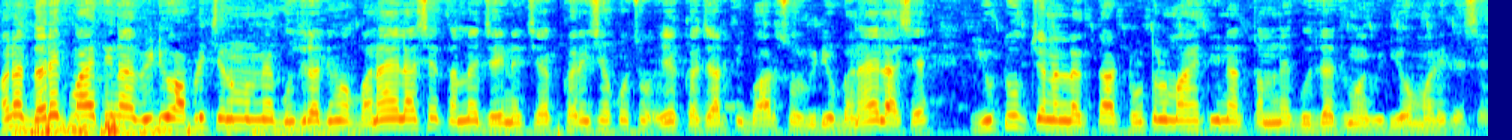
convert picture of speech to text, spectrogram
અને દરેક માહિતીના વીડિયો આપણી ચેનલમાં મેં ગુજરાતીમાં બનાવેલા છે. તમે જઈને ચેક કરી શકો છો. એક હજારથી બારસો વીડિયો બનાવેલા છે. યુટ્યુબ ચેનલ લગતા ટોટલ માહિતીના તમને ગુજરાતીમાં વીડિયો મળી રહેશે.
